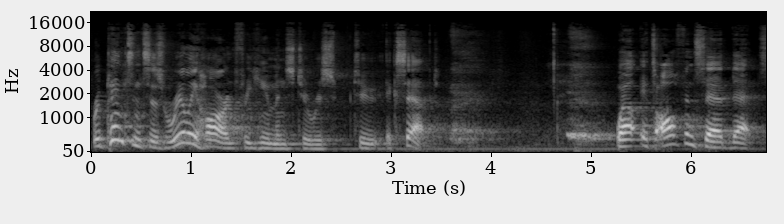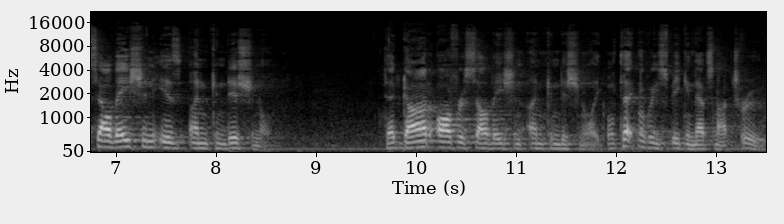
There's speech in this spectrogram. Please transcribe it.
repentance is really hard for humans to, to accept. Well, it's often said that salvation is unconditional that God offers salvation unconditionally. Well, technically speaking, that's not true.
